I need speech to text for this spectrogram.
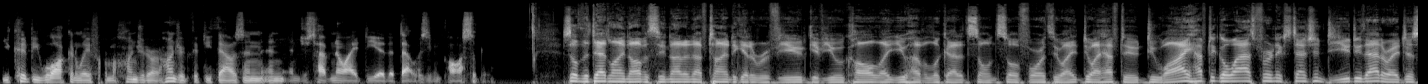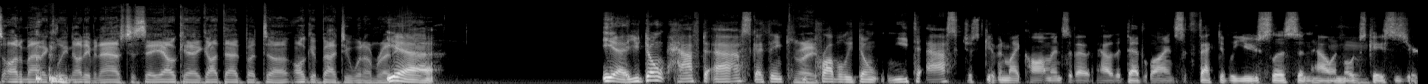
you could be walking away from a hundred or a hundred fifty thousand and and just have no idea that that was even possible. So the deadline, obviously, not enough time to get it reviewed, give you a call, let you have a look at it, so on and so forth. Do I do I have to do I have to go ask for an extension? Do you do that, or I just automatically not even ask to say, yeah, okay, I got that, but uh, I'll get back to you when I'm ready. Yeah. Yeah, you don't have to ask. I think Right. you probably don't need to ask, just given my comments about how the deadline's effectively useless and how, in Mhm. most cases, you're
